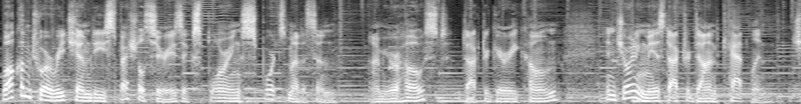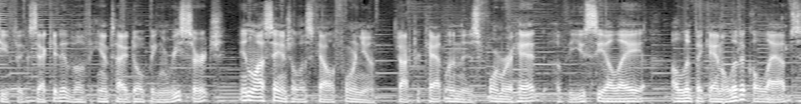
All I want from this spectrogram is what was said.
Welcome to our ReachMD special series exploring sports medicine. I'm your host, Dr. Gary Cohn, and joining me is Dr. Don Catlin, Chief Executive of Anti Doping Research in Los Angeles, California. Dr. Catlin is former head of the UCLA Olympic Analytical Labs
